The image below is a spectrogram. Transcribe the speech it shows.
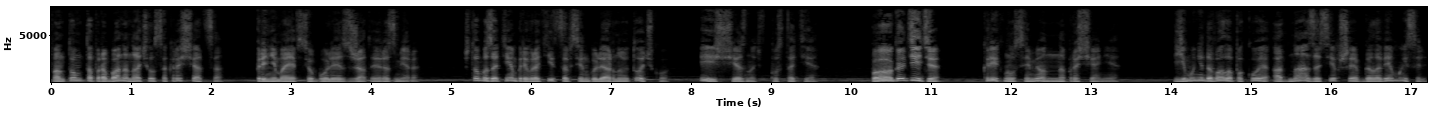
Фантом Тапрабана начал сокращаться, принимая все более сжатые размеры, чтобы затем превратиться в сингулярную точку и исчезнуть в пустоте. «Погодите!» – крикнул Семен на прощание. Ему не давала покоя одна засевшая в голове мысль,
